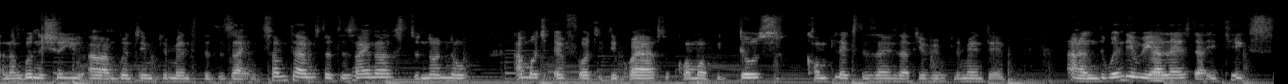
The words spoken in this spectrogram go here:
and I'm going to show you how I'm going to implement the design. Sometimes the designers do not know how much effort it requires to come up with those complex designs that you've implemented. And when they realize that it takes,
